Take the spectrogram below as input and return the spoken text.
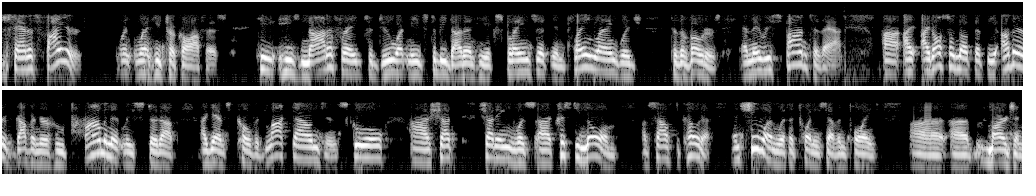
DeSantis fired when when he took office he he's not afraid to do what needs to be done, and he explains it in plain language to the voters, and they respond to that. Uh, I, I'd also note that the other governor who prominently stood up against COVID lockdowns and school uh, shut shutting was uh, Kristi Noem of South Dakota, and she won with a 27 point uh, uh, margin.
